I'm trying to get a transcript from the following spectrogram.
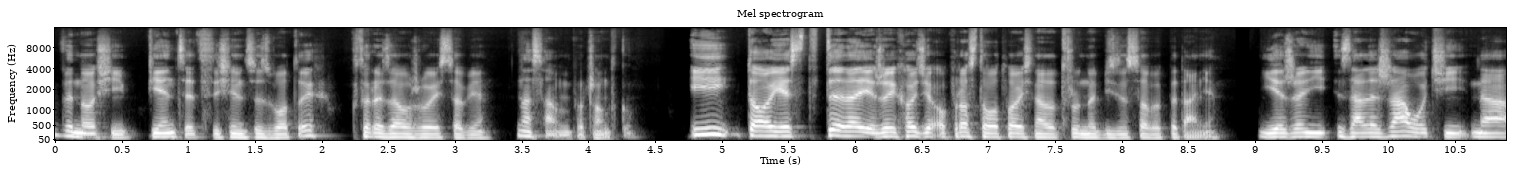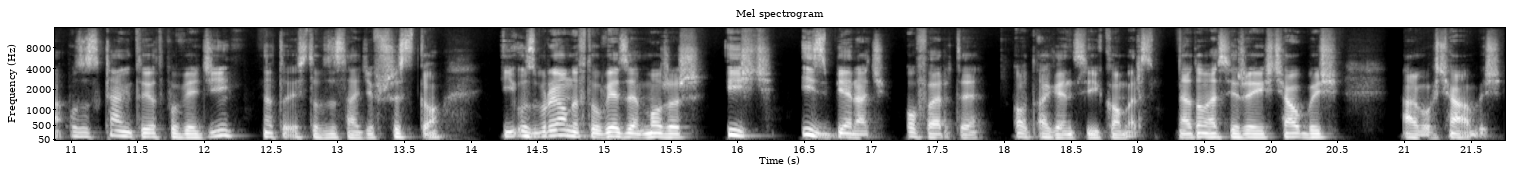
wynosi 500 tysięcy złotych, które założyłeś sobie na samym początku. I to jest tyle, jeżeli chodzi o prostą odpowiedź na to trudne biznesowe pytanie. Jeżeli zależało Ci na uzyskaniu tej odpowiedzi, no to jest to w zasadzie wszystko. I uzbrojony w tą wiedzę możesz iść i zbierać oferty od agencji e-commerce. Natomiast jeżeli chciałbyś albo chciałabyś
